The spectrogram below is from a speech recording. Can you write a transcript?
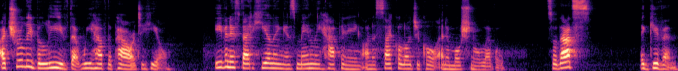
I truly believe that we have the power to heal, even if that healing is mainly happening on a psychological and emotional level. So that's a given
